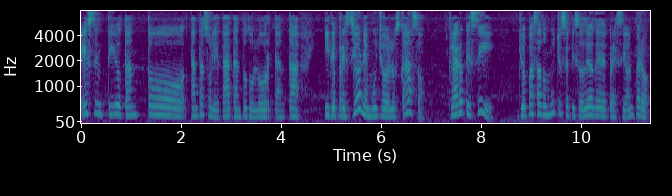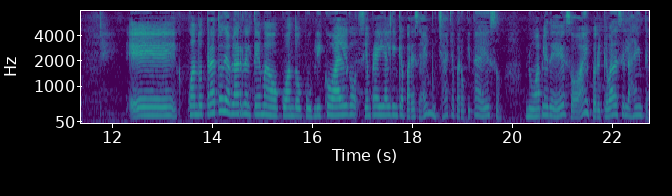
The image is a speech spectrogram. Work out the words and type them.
he sentido tanto, tanta soledad, tanto dolor, tanta y depresión en muchos de los casos. Claro que sí. Yo he pasado muchos episodios de depresión, pero eh, cuando trato de hablar del tema o cuando publico algo, siempre hay alguien que aparece, ay muchacha, pero quita eso, no hable de eso, ay, pero ¿qué va a decir la gente?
